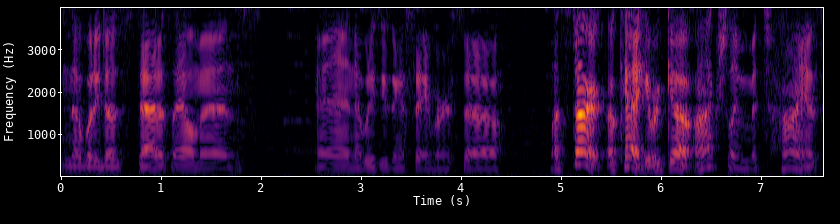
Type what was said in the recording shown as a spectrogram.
Nobody does status ailments, and nobody's using a saber. So let's start. Okay, here we go. Actually, Matthias.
